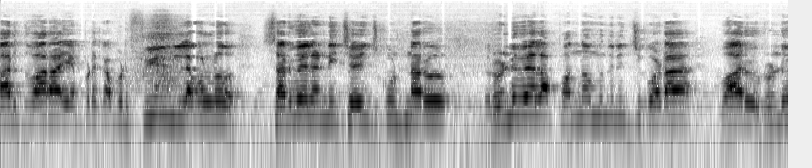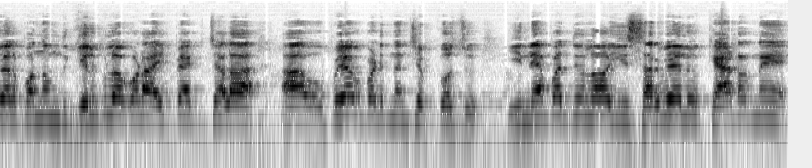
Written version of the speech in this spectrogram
వారి ద్వారా ఎప్పటికప్పుడు ఫీల్డ్ లెవెల్లో సర్వేలన్నీ చేయించుకుంటున్నారు. రెండు వేల పంతొమ్మిది నుంచి కూడా వారు రెండు వేల పంతొమ్మిది గెలుపులో కూడా ఐప్యాక్ చాలా ఉపయోగపడిందని చెప్పుకోవచ్చు. ఈ నేపథ్యంలో ఈ సర్వేలు కేడర్ని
